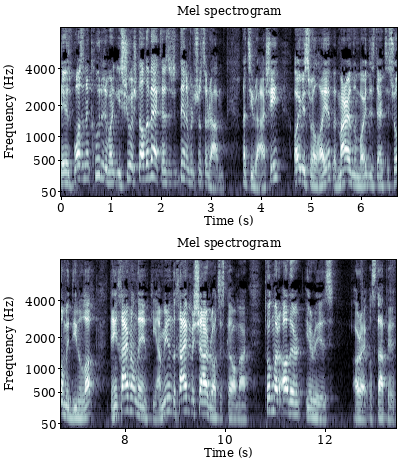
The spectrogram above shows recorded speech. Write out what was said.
there wasn't included in what Yeshua Shtal There's a din of Rosh Hashanah. Let's see Rashi. Oy Yisrael Hayab, but Marid Lamboyd is there to Yisrael Medina Lach. Then Chayv Lemki. I'm reading the Chayv Meshar Rotzis Kalmar. Talking about other areas. All right, we'll stop here.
